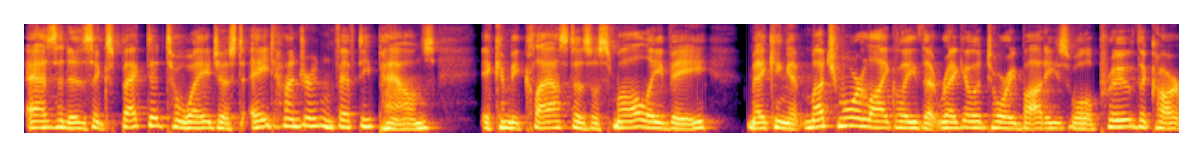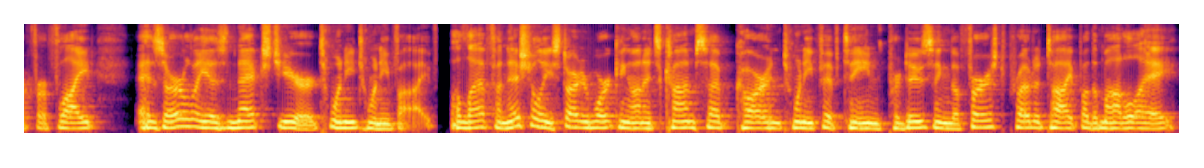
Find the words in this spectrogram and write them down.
As it is expected to weigh just 850 pounds, it can be classed as a small EV, making it much more likely that regulatory bodies will approve the car for flight as early as next year, 2025. Alef initially started working on its concept car in 2015, producing the first prototype of the Model A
